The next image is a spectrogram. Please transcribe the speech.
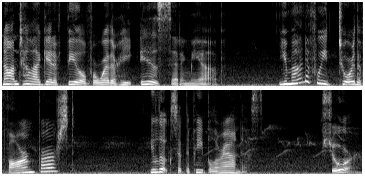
Not until I get a feel for whether he is setting me up. You mind if we tour the farm first? He looks at the people around us. Sure.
